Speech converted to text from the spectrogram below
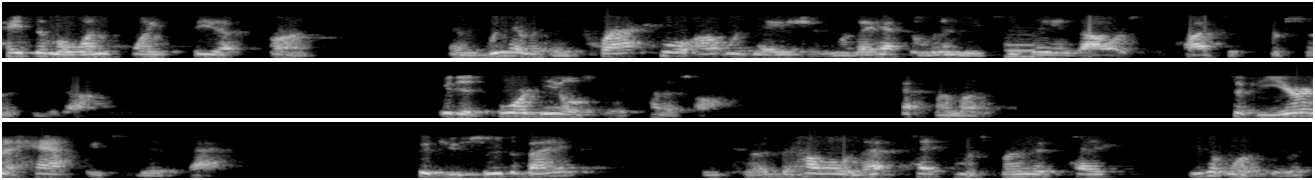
paid them a one point fee up front, and we have a contractual obligation where they have to lend me $2 million at the prices pursuant to the documents. We did four deals and they cut us off. Got my money. Took a year and a half to get it back. Could you sue the bank? You could, but how long would that take? How much money would it take? You don't want to do it.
